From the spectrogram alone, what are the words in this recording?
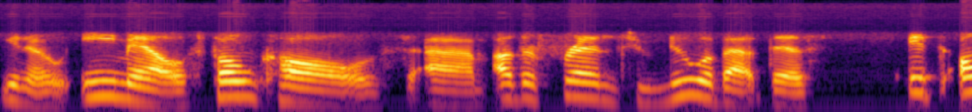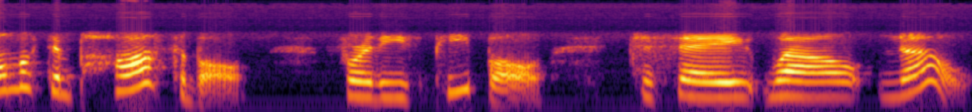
you know, emails, phone calls, um, other friends who knew about this, it's almost impossible for these people to say, well, no,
